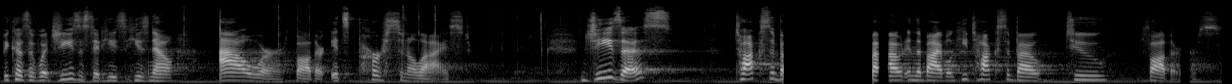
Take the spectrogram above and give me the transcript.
because of what Jesus did. He's, he's now our father, it's personalized. Jesus talks about in the Bible, he talks about two fathers.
